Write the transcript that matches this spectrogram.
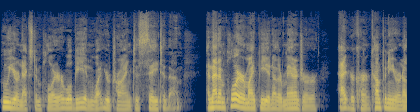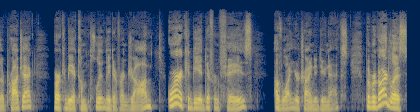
who your next employer will be and what you're trying to say to them. And that employer might be another manager at your current company or another project, or it could be a completely different job, or it could be a different phase of what you're trying to do next. But regardless,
